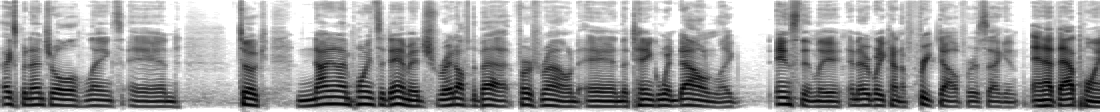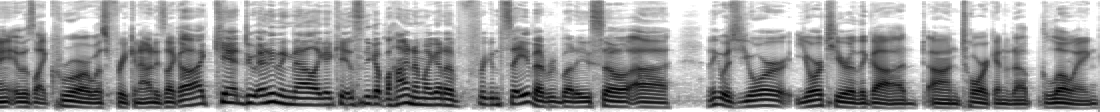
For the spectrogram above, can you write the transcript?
exponential lengths and took 99 points of damage right off the bat, first round. And the tank went down like instantly, and everybody kind of freaked out for a second. And at that point, it was like Kruor was freaking out. He's like, "Oh, I can't do anything now. Like, I can't sneak up behind him. I gotta freaking save everybody." So uh, I think it was your your tier of the god on Torque ended up glowing,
